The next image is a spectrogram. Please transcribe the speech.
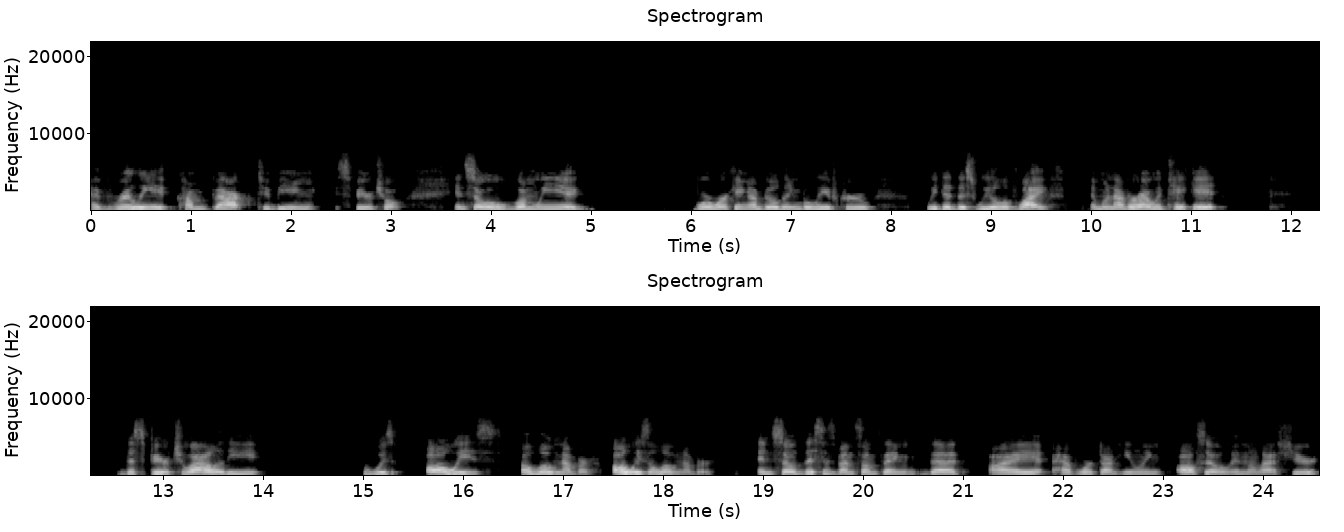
I've really come back to being spiritual. And so when we were working on building Believe Crew, we did this wheel of life. And whenever I would take it, the spirituality was always a low number, always a low number. And so this has been something that I have worked on healing also in the last year.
